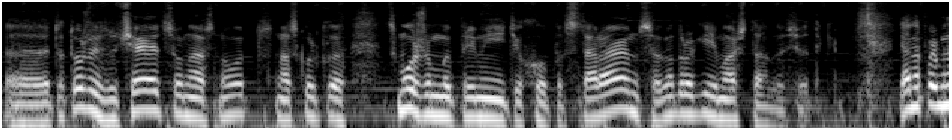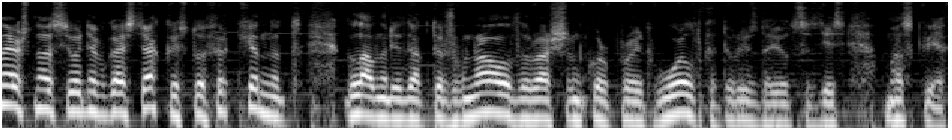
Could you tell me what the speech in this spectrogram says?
Э, это тоже изучается у нас. Ну вот насколько сможем мы применить их опыт, стараемся, но другие масштабы все-таки. Я напоминаю, что у нас сегодня в гостях Кристофер Кеннет, главный редактор журнала The Russian Corporate World, который издается здесь, в Москве.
